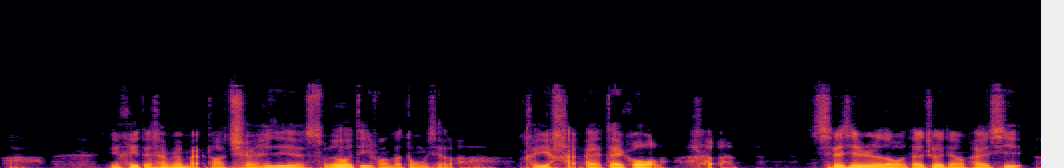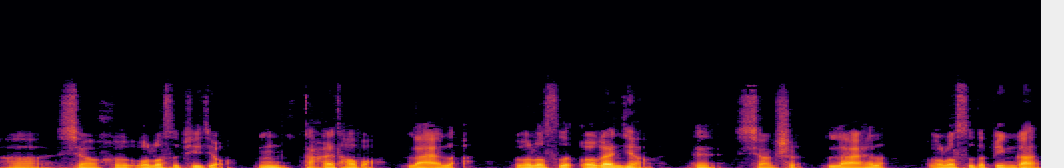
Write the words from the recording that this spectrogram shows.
啊！你可以在上面买到全世界所有地方的东西了啊，可以海外代购了。前些日子我在浙江拍戏啊，想喝俄罗斯啤酒，嗯，打开淘宝来了俄罗斯鹅肝酱。嗯，想吃来了，俄罗斯的饼干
